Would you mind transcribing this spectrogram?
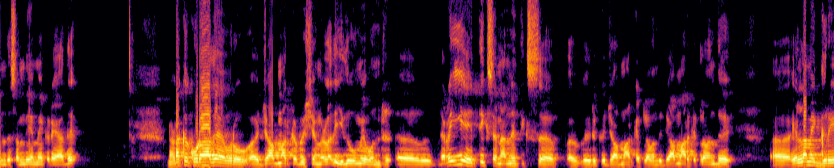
எந்த சந்தேகமே கிடையாது. நடக்கக்கூடாத ஒரு ஜாப் மார்க்கெட் விஷயங்கள் அது இதுவுமே ஒன்று. நிறைய எத்திக்ஸ் அண்ட் அன்எத்திக்ஸ் இருக்குது ஜாப் மார்க்கெட்டில் வந்து. ஜாப் மார்க்கெட்டில் வந்து எல்லாமே கிரே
